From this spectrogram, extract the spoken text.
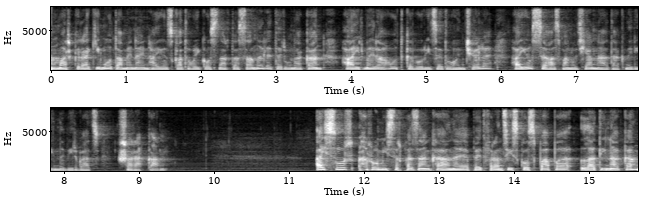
Անմար կրակի մոտ ամենայն հայոց կաթողիկոսն արտասանել է տերունական հայր մերաղուտքը, որից հետո հնչել է հայոց ցեղասպանության նահատակներին նվիրված շարական։ Այսօր Հռոմի Սրբազան քահանայապետ Ֆրանցիսկոս Պապը լատինական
